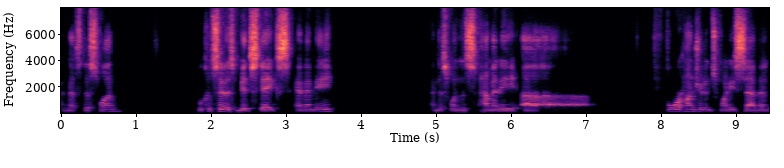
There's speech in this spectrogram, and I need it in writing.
And that's this one. We'll consider this mid-stakes MME. And this one's how many? Uh, 427.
